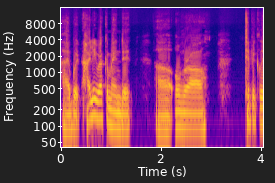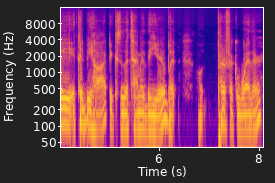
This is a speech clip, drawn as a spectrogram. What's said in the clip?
I would highly recommend it. Uh, overall, typically it could be hot because of the time of the year, but perfect weather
